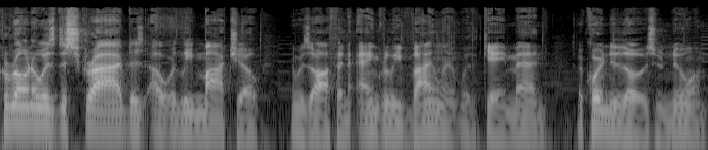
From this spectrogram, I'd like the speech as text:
Corona was described as outwardly macho and was often angrily violent with gay men, according to those who knew him.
